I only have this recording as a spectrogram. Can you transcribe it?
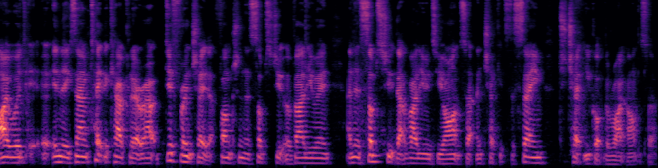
I would, uh, in the exam, take the calculator out, differentiate that function and substitute a value in, and then substitute that value into your answer and check it's the same to check you got the right answer.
